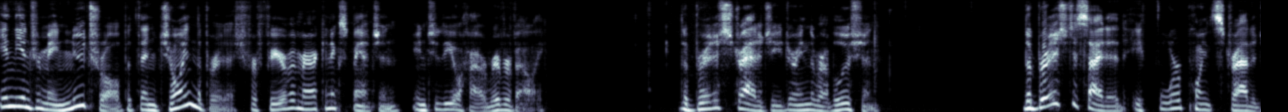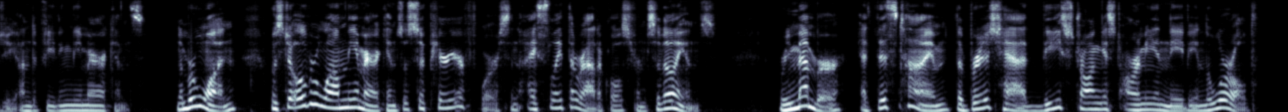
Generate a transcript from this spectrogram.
Indians remained neutral but then joined the British for fear of American expansion into the Ohio River Valley. The British strategy during the Revolution. The British decided a four point strategy on defeating the Americans. Number one was to overwhelm the Americans with superior force and isolate the radicals from civilians. Remember, at this time, the British had the strongest army and navy in the world.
